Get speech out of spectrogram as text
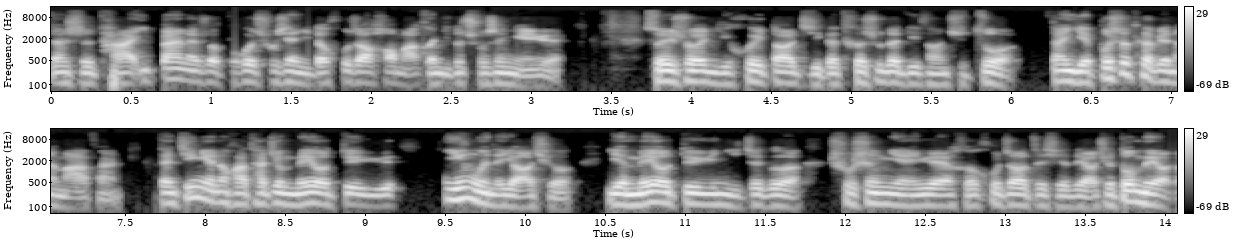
但是它一般来说不会出现你的护照号码和你的出生年月，所以说你会到几个特殊的地方去做，但也不是特别的麻烦。但今年的话，它就没有对于英文的要求也没有，对于你这个出生年月和护照这些的要求都没有，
